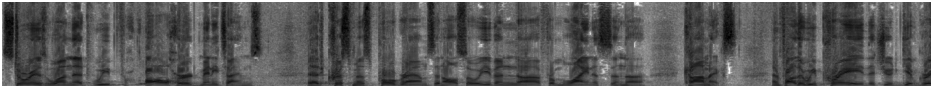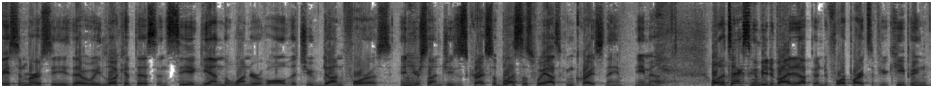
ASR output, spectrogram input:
story is one that we've all heard many times at Christmas programs and also even uh, from Linus in the comics. And Father, we pray that you would give grace and mercy that we look at this and see again the wonder of all that you've done for us in your Son, Jesus Christ. So bless us, we ask in Christ's name. Amen. Well, the text is going to be divided up into four parts if you're keeping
